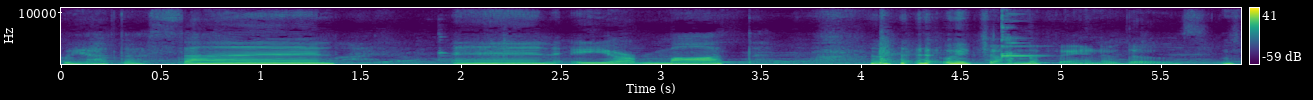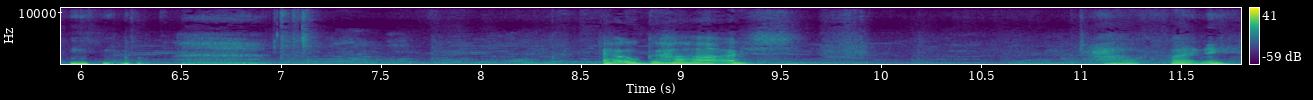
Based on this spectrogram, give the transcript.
We have the sun and your moth, which I'm a fan of those. oh gosh, how funny!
